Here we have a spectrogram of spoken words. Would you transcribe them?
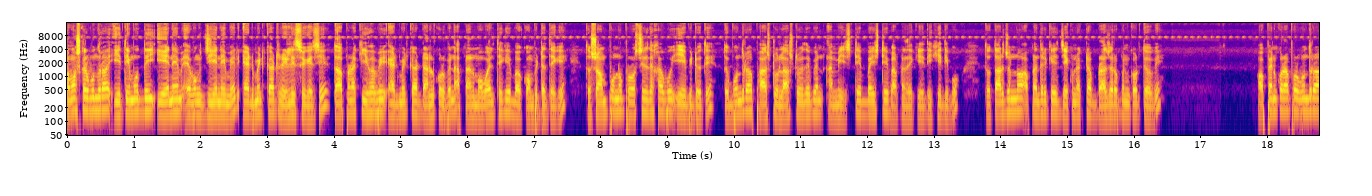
নমস্কার বন্ধুরা, ইতিমধ্যেই এএনএম এবং জিএনএম এর অ্যাডমিট কার্ড রিলিজ হয়ে গেছে। তো আপনারা কীভাবে অ্যাডমিট কার্ড ডাউনলোড করবেন আপনার মোবাইল থেকে বা কম্পিউটার থেকে? তো সম্পূর্ণ প্রসেস দেখাবো এই ভিডিওতে। তো বন্ধুরা ফার্স্ট টু লাস্ট হয়ে দেখবেন, আমি স্টেপ বাই স্টেপ আপনাদেরকে দেখিয়ে দিব। তো তার জন্য আপনাদেরকে যে কোনো একটা ব্রাউজার ওপেন করতে হবে। ওপেন করার পর বন্ধুরা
